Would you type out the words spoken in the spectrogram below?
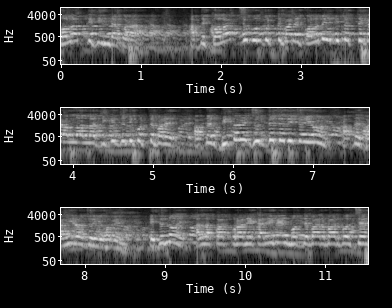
কলবকে চিন্তা করা। আপনি কলব চুকুন করতে পারেন, কলবের ভিতর থেকে আল্লাহ আল্লাহ জিকির যদি করতে পারেন, আপনার ভিতরে যুদ্ধে যদি জয়ী হন, আপনার বাহিরেও জয়ী হবেন। এই জন্যই আল্লাহ পাক কোরআনে কারিমের মধ্যে বারবার বলছেন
